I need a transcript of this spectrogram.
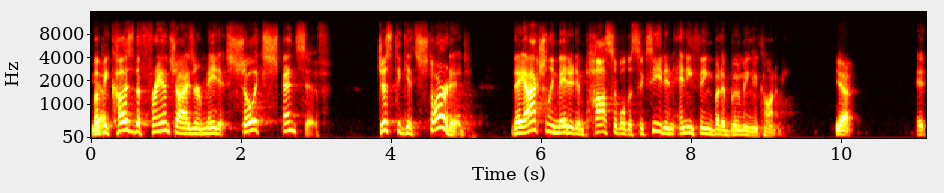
But yeah. because the franchisor made it so expensive just to get started, they actually made it impossible to succeed in anything but a booming economy. Yeah. It,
